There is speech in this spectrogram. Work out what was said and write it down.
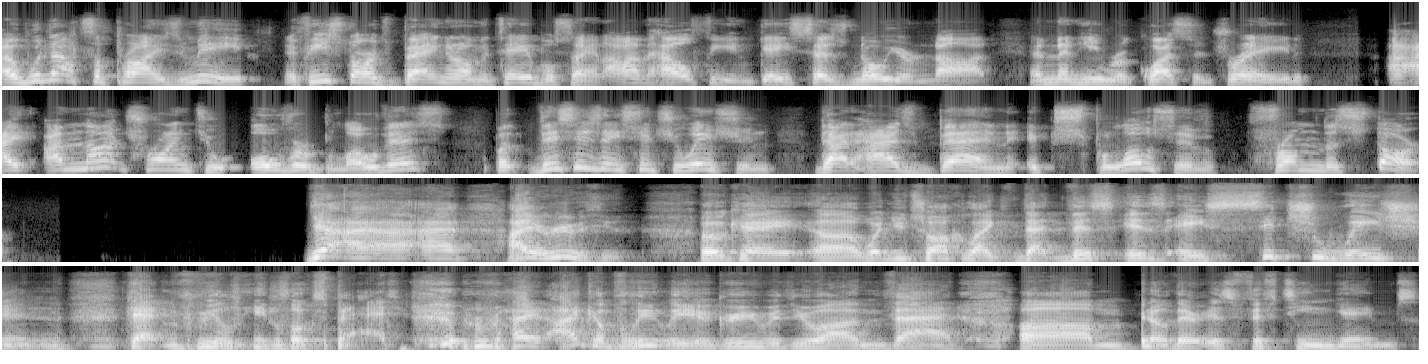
It would not surprise me if he starts banging on the table saying, I'm healthy, and Gase says, No, you're not, and then he requests a trade. I, I'm not trying to overblow this, but this is a situation that has been explosive from the start. Yeah, I, I, I agree with you. Okay, uh, when you talk like that, this is a situation that really looks bad, right? I completely agree with you on that. Um, you know, there is 15 games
